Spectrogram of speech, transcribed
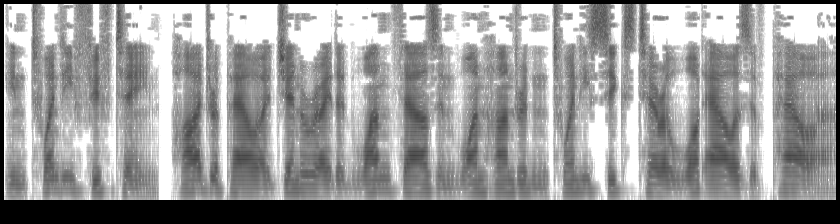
In 2015, hydropower generated 1,126 terawatt-hours of power,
